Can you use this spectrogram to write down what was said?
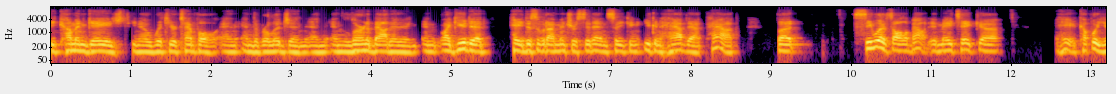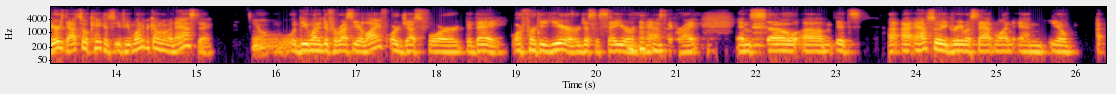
become engaged you know with your temple and and the religion and and learn about it. And, and like you did hey this is what i'm interested in. So you can you can have that path but see what it's all about. It may take uh, hey, a couple of years, that's okay. Because if you want to become a monastic, you know, what do you want to do for the rest of your life or just for the day or for the year or just to say you're a monastic, right? And so um, it's, I absolutely agree with that one. And, you know, uh,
